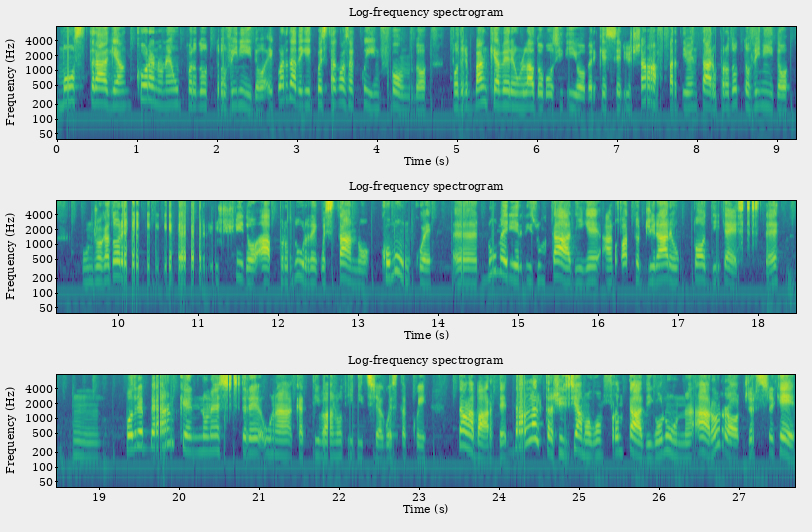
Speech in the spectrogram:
mostra che ancora non è un prodotto finito. E guardate che questa cosa qui in fondo potrebbe anche avere un lato positivo perché se riusciamo a far diventare un prodotto finito un giocatore che è riuscito a produrre quest'anno comunque eh, numeri e risultati che hanno fatto girare un po' di teste mh, potrebbe anche non essere una cattiva notizia questa qui. Da una parte dall'altra ci siamo confrontati con un Aaron Rodgers che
